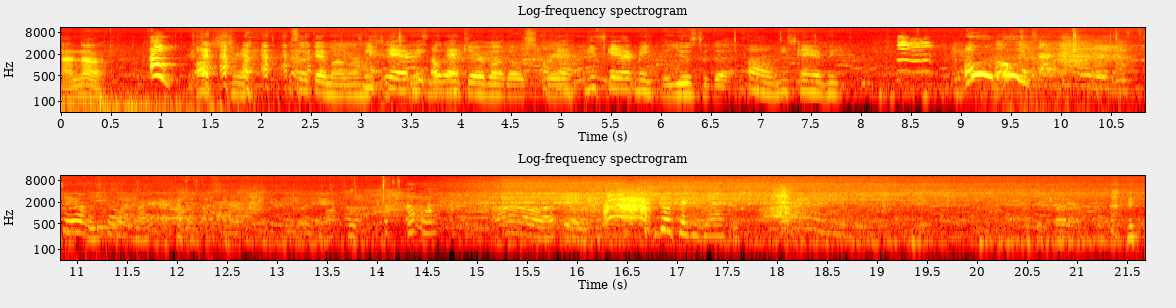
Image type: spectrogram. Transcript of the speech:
I know. Oh! It's okay, mama. He scared me. They Okay. don't care about those Okay. screens. He scared me. They're used to that. Oh, he scared me. Oh! Oh! Tail is covering my hair. Uh-oh. Oh, I feel it. Ah! Go take his glasses. This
